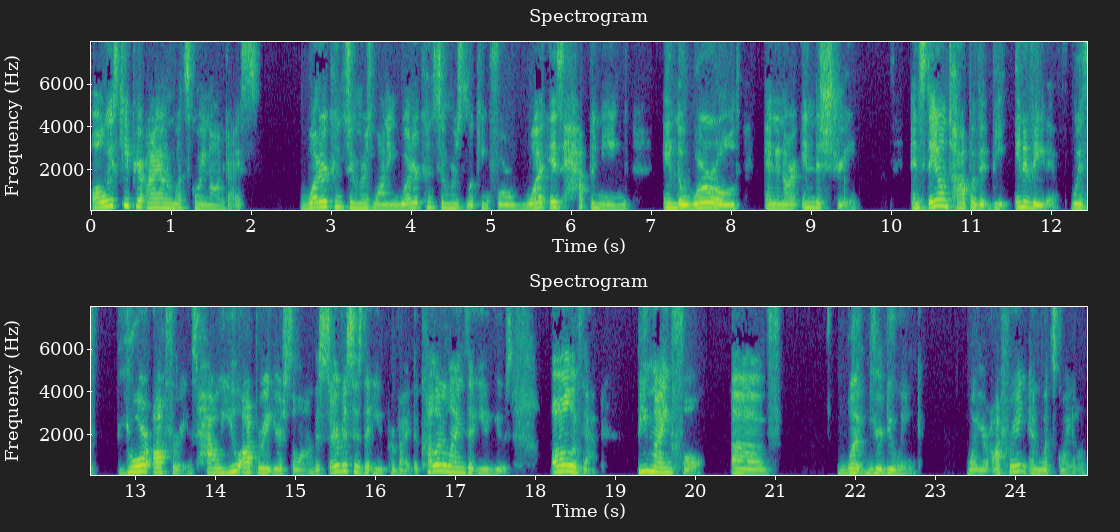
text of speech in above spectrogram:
Always keep your eye on what's going on, guys. What are consumers wanting? What are consumers looking for? What is happening in the world and in our industry? And stay on top of it. Be innovative with your offerings, how you operate your salon, the services that you provide, the color lines that you use, all of that. Be mindful of what you're doing, what you're offering, and what's going on.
